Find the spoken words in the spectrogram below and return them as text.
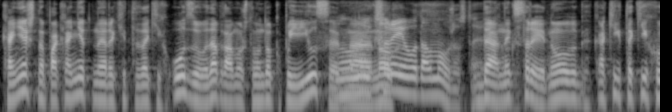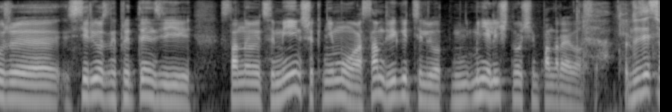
Конечно, пока нет, наверное, каких-то таких отзывов, да, потому что он только появился. Ну, на, на X-Ray но... его давно уже ставят. Да, на X-Ray. Но каких-то таких уже серьезных претензий становится меньше к нему, а сам двигатель вот, мне лично очень понравился. Здесь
